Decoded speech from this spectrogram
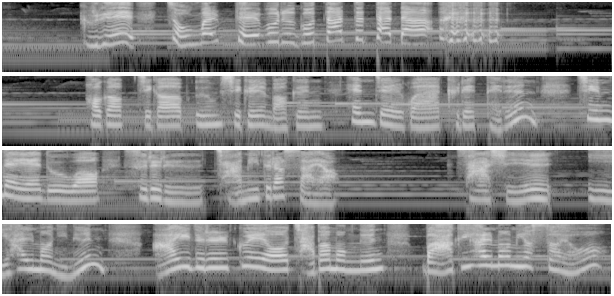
그래, 정말 배부르고 따뜻하다. 허겁지겁 음식을 먹은 헨젤과 그레텔은 침대에 누워 스르르 잠이 들었어요. 사실 이 할머니는 아이들을 꿰어 잡아먹는 마귀 할멈이었어요.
